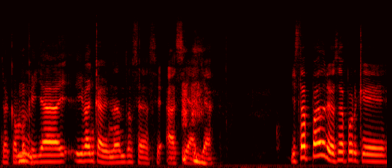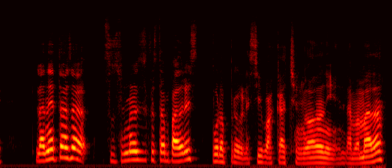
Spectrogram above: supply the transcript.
O sea, como que ya iban caminándose hacia, hacia allá. Y está padre, o sea, porque la neta, o sea, sus primeros discos están padres, puro progresivo acá, chingón y la mamada.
